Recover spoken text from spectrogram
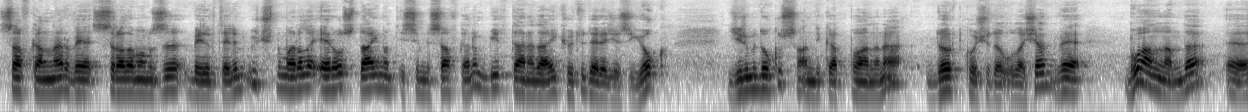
safkanlar ve sıralamamızı belirtelim. 3 numaralı Eros Diamond isimli safkanın bir tane dahi kötü derecesi yok. 29 handikap puanına 4 koşuda ulaşan ve bu anlamda e,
